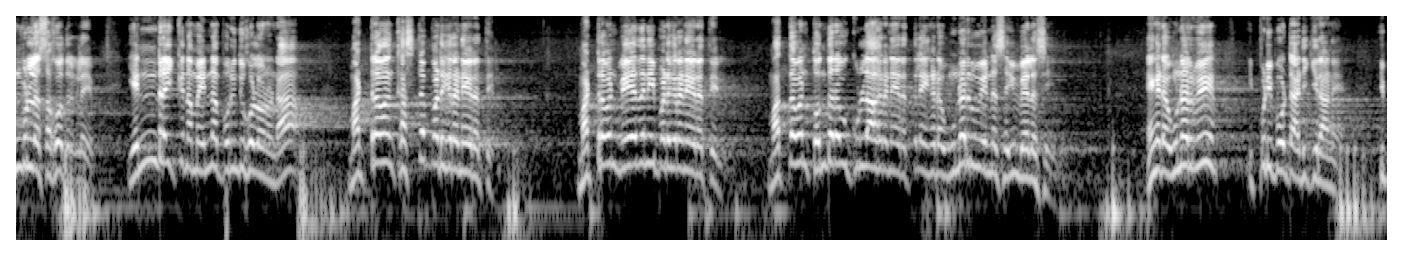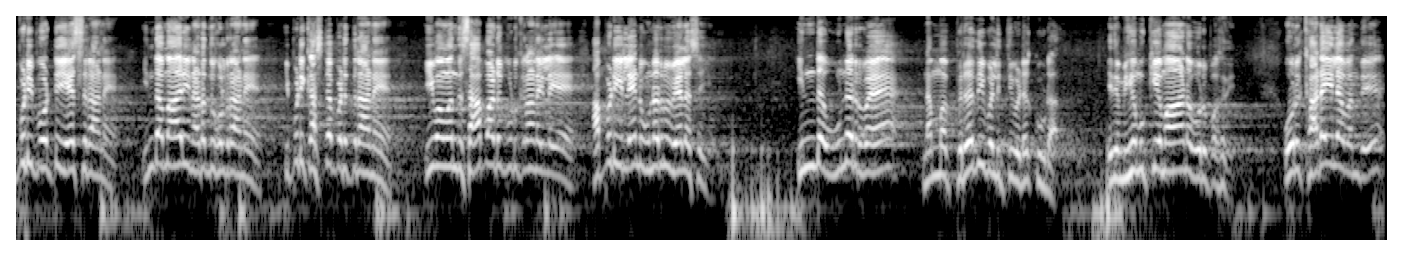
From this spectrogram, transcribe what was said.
அன்புள்ள சகோதரர்களே என்றைக்கு நம்ம என்ன புரிந்து கொள்ளணும்னா மற்றவன் கஷ்டப்படுகிற நேரத்தில் மற்றவன் வேதனைப்படுகிற நேரத்தில் மற்றவன் தொந்தரவுக்குள்ளாகிற நேரத்தில் எங்களோட உணர்வு என்ன செய்யும்? வேலை செய்யும். எங்களோட உணர்வு இப்படி போட்டு அடிக்கிறானே இப்படி போட்டு ஏசுறானே இந்த மாதிரி நடந்து கொள்கிறானே இப்படி கஷ்டப்படுத்துகிறானே இவன் வந்து சாப்பாடு கொடுக்குறானே இல்லையே அப்படி இல்லைன்னு உணர்வு வேலை செய்யும். இந்த உணர்வை நம்ம பிரதிபலித்து விடக்கூடாது. இது மிக முக்கியமான ஒரு பகுதி. ஒரு கடையில் வந்து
